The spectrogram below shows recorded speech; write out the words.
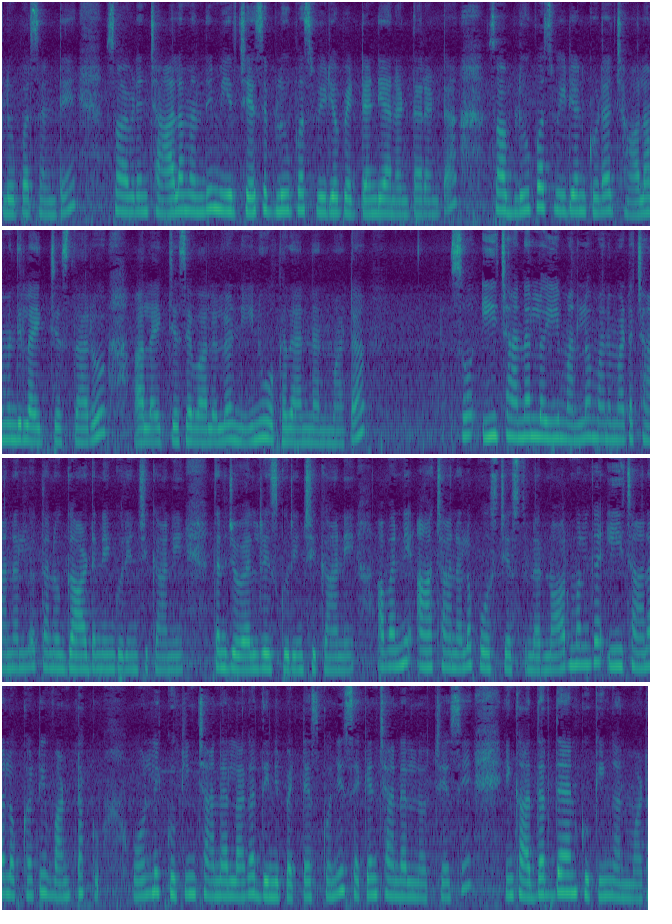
బ్లూపర్స్ అంటే. సో ఆవిడని చాలామంది మీరు చేసే బ్లూపర్స్ వీడియో పెట్టండి అని అంటారంట. సో ఆ బ్లూపర్స్ వీడియోని కూడా చాలామంది లైక్ చేస్తారు. ఆ లైక్ చేసే వాళ్ళలో నేను ఒకదాన్ని అనమాట సో ఈ ఛానల్లో ఈ మనలో మనమాట ఛానల్లో తను గార్డెనింగ్ గురించి కానీ తన జ్యువెలరీస్ గురించి కానీ అవన్నీ ఆ ఛానల్లో పోస్ట్ చేస్తున్నారు. నార్మల్గా ఈ ఛానల్ ఒక్కటి వంటకు ఓన్లీ కుకింగ్ ఛానల్ లాగా దీన్ని పెట్టేసుకొని సెకండ్ ఛానల్ని వచ్చేసి ఇంకా అదర్ దాన్ కుకింగ్ అనమాట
